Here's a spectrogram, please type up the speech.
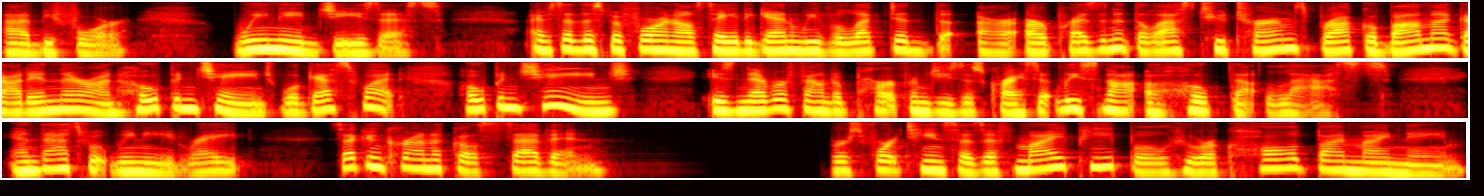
uh, before. We need Jesus. I've said this before and I'll say it again. We've elected the, our, our president the last two terms. Barack Obama got in there on hope and change. Well, guess what? Hope and change is never found apart from Jesus Christ, at least not a hope that lasts. And that's what we need, right? Second Chronicles 7, verse 14 says, If my people who are called by my name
